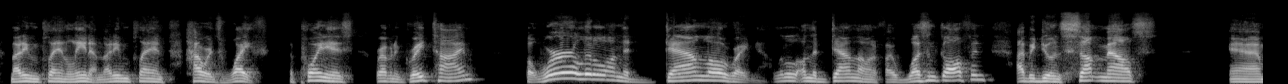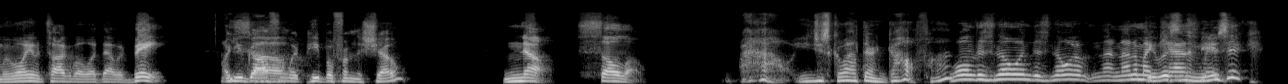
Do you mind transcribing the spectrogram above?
I'm not even playing Lena. I'm not even playing Howard's wife. The point is, we're having a great time, but we're a little on the down low right now. A little on the down low. And if I wasn't golfing, I'd be doing something else. And we won't even talk about what that would be. Are you So- golfing with people from the show? No, solo. Wow. You just go out there and golf, huh? Well, there's no one, there's no one, none none of my do you listen to music?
